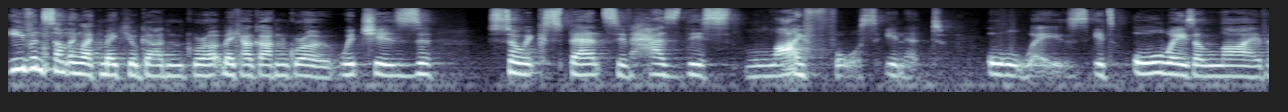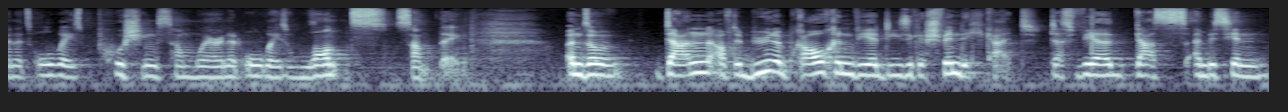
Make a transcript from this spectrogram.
even something like Make Your Garden Grow, Make Our Garden Grow, which is so expansive, has this life force in it. Always. It's always alive and it's always pushing somewhere and it always wants something. Und so dann auf der Bühne brauchen wir diese Geschwindigkeit, dass wir das ein bisschen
